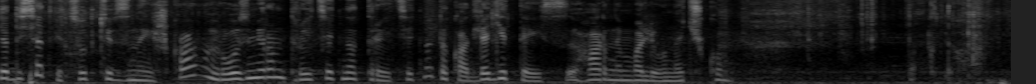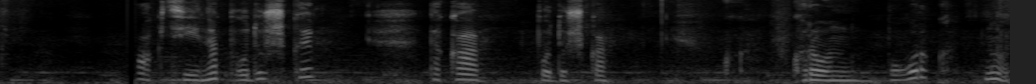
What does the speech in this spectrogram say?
50% знижка розміром 30 на 30. Ну така для дітей з гарним малюночком. Так, так. Акції на подушки. Така подушка Кронборг. Ну,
